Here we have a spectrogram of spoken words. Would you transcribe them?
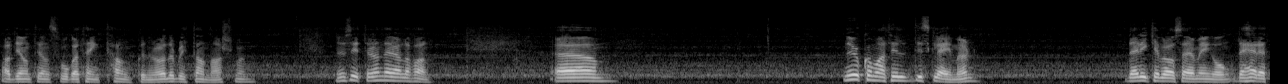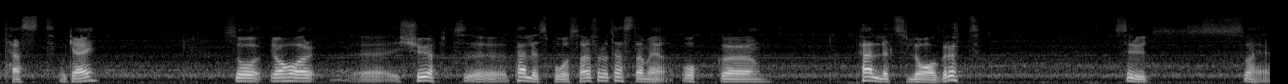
hade jag inte ens vågat tänkt tanken hur det hade blivit annars men nu sitter den där i alla fall. Eh, nu kommer jag till disclaimern. Det är lika bra att säga med en gång. Det här är ett test, okej? Okay? Så jag har eh, köpt eh, pelletspåsar för att testa med och eh, pelletslagret ser ut så här.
